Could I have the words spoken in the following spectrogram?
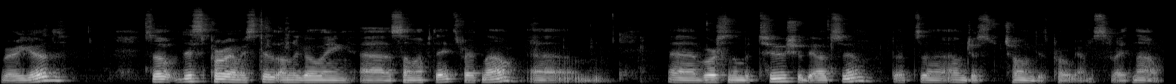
Very good. So this program is still undergoing uh, some updates right now. Um, uh, version number 2 should be out soon, but uh, I'm just showing these programs right now.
